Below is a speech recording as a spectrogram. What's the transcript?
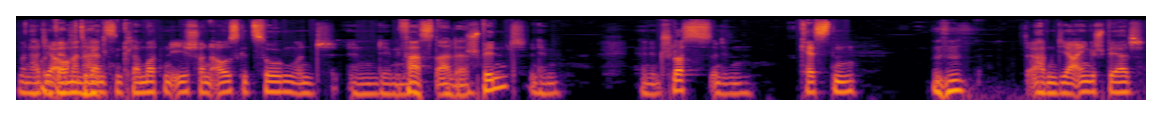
Man hat Und ja auch die halt- ganzen Klamotten eh schon ausgezogen und in dem fast alle. Spind, in dem, in dem Schloss, in den Kästen, Mhm. da haben die ja eingesperrt.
